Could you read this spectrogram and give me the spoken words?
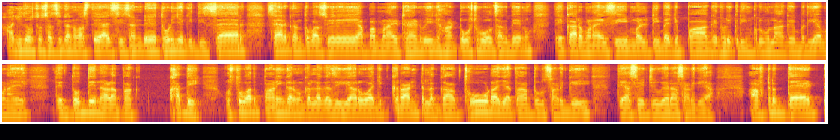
ਹਾਂਜੀ ਦੋਸਤੋ, ਸਤਿ ਸ਼੍ਰੀ ਅਕਾਲ। ਨਮਸਤੇ। ਅੱਜ ਸੀ ਸੰਡੇ ਥੋੜੀ ਜਿਹੀ ਕੀਤੀ ਸੈਰ। ਸੈਰ ਕਰਨ ਤੋਂ ਬਾਅਦ ਸਵੇਰੇ ਆਪਾਂ ਬਣਾਏ ਸੈਂਡਵਿਚ। ਹਾਂ ਟੋਸਟ ਬੋਲ ਸਕਦੇ ਇਹਨੂੰ। ਤੇ ਘਰ ਬਣਾਏ ਸੀ ਮਲਟੀ ਵੈਜ ਪਾ ਕੇ ਥੋੜੀ ਕਰੀਮ ਕਰੂਮ ਲਾ ਕੇ, ਵਧੀਆ ਬਣਾਏ। ਤੇ ਦੁੱਧ ਦੇ ਨਾਲ ਆਪਾਂ ਖਾਦੇ ਉਸ ਤੋਂ ਬਾਅਦ ਪਾਣੀ ਗਰਮ ਕਰਨ ਲੱਗਾ ਸੀ। ਯਾਰ ਉਹ ਅੱਜ ਕਰੰਟ ਲੱਗਾ। ਥੋੜਾ ਜਿਹਾ ਤਾਰ ਤੁਰ ਸੜ ਗਈ ਤੇ ਆ ਸਵਿਚ ਵਗੈਰਾ ਸੜ ਗਿਆ। ਆਫਟਰ ਦੈਟ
